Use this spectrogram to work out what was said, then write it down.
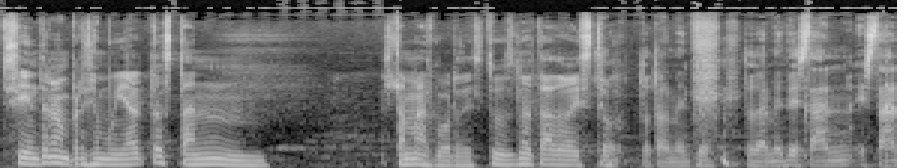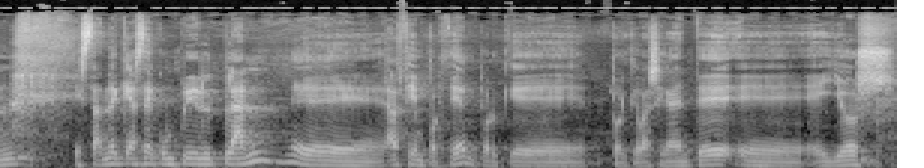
Si entran a un precio muy alto, están están más bordes, tú has notado esto. Totalmente, totalmente. Están, están, están de que has de cumplir el plan eh, al 100%, porque, porque básicamente eh, ellos...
